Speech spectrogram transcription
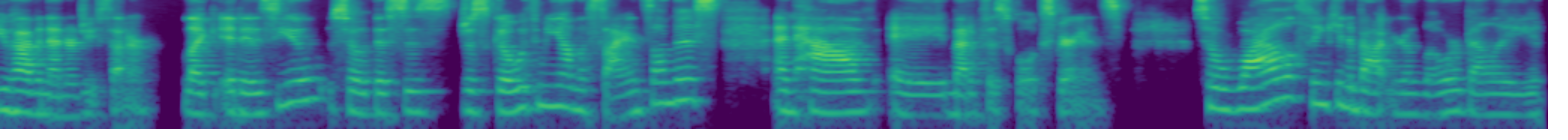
you have an energy center. Like it is you. So this is just go with me on the science on this and have a metaphysical experience. So while thinking about your lower belly,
